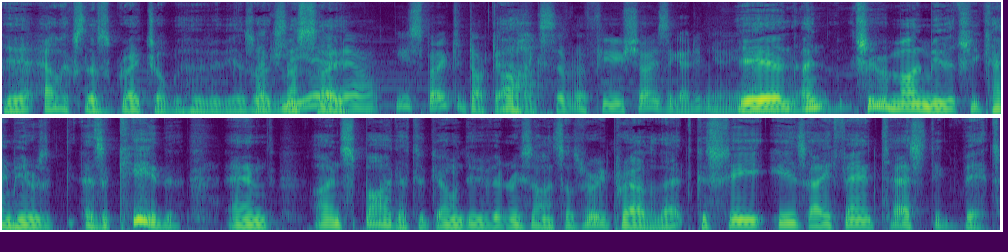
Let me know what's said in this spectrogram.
Yeah, Alex does a great job with her videos. I must yeah. say. Now you spoke to Dr. Oh. Alex a, a few shows ago, didn't you? Yeah, and, and she reminded me that she came here as a, as a kid, and I inspired her to go and do veterinary science. I was very proud of that because she is a fantastic vet.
